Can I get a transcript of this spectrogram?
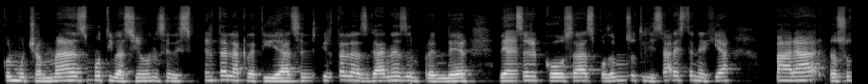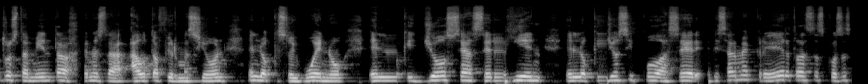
con mucha más motivación, se despierta la creatividad, se despierta las ganas de emprender, de hacer cosas, podemos utilizar esta energía para nosotros también trabajar en nuestra autoafirmación, en lo que soy bueno, en lo que yo sé hacer bien, en lo que yo sí puedo hacer, empezarme a creer todas estas cosas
